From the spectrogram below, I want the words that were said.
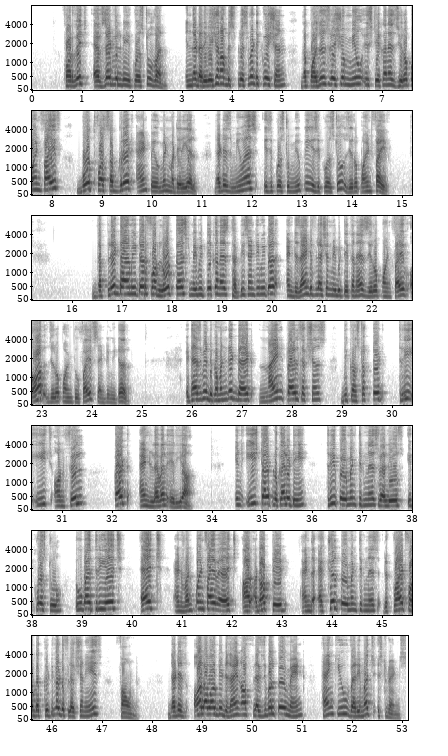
for which Fz will be equals to 1. In the derivation of displacement equation, the Poisson's ratio mu is taken as 0.5 both for subgrade and pavement material. That is mu s is equals to mu p is equals to 0.5. The plate diameter for load test may be taken as 30 cm and design deflection may be taken as 0.5 or 0.25 cm. It has been recommended that 9 trial sections be constructed 3 each on fill, cut and level area. In each type locality, 3 pavement thickness values equals to 2 by 3h, h and 1.5h are adopted and the actual pavement thickness required for the critical deflection is found. That is all about the design of flexible pavement. Thank you very much students.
